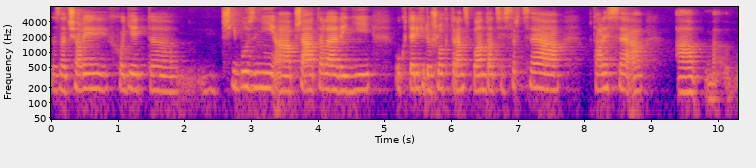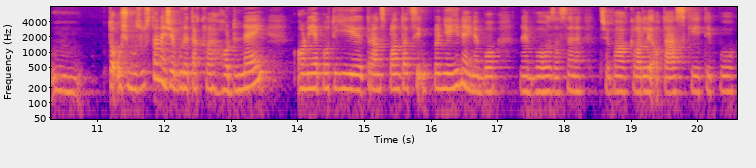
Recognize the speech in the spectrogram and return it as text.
začali chodit příbuzní a přátelé lidí, u kterých došlo k transplantaci srdce a ptali se a, a mm, to už mu zůstane, že bude takhle hodnej, on je po té transplantaci úplně jiný, nebo, nebo zase třeba kladli otázky typu,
